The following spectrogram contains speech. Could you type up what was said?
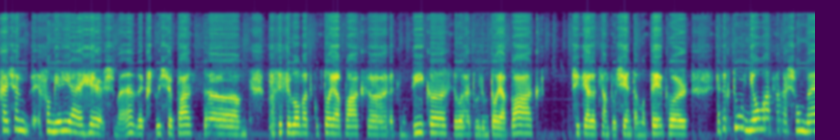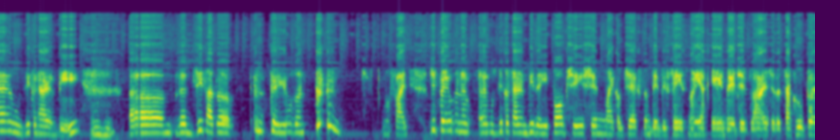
ka qenë fëmijëria e hershme dhe kështu që pas uh, pasi fillova të kuptoja pak uh, rreth muzikës, fillova të hulumtoja pak, shitja do të qenë përqenta më tepër. Edhe këtu u njoha pak a shumë me muzikën R&B. Ëh, mm -hmm. uh, dhe gjithë atë periudhën më fal. Gjithë periudhën e muzikës R&B dhe hip hop që ishin Michael Jackson, Babyface, Mariah Carey, Mary J Blige dhe disa grupe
